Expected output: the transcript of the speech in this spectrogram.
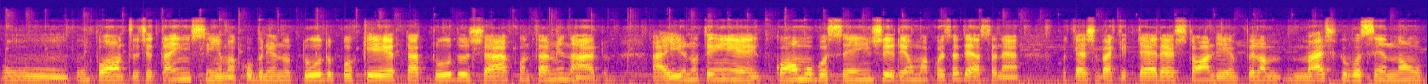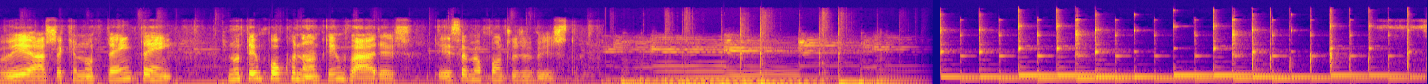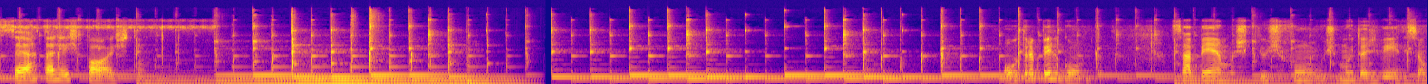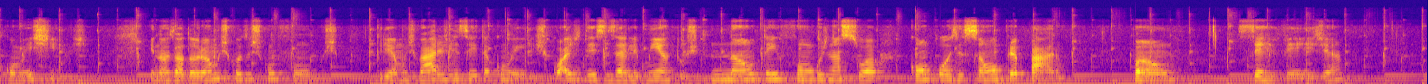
um, um ponto de estar tá em cima, cobrindo tudo, porque está tudo já contaminado. Aí não tem como você ingerir uma coisa dessa, né? Porque as bactérias estão ali. Pelo mais que você não vê, acha que não tem, tem. Não tem pouco não, tem várias. Esse é o meu ponto de vista. certa resposta. Outra pergunta. Sabemos que os fungos muitas vezes são comestíveis e nós adoramos coisas com fungos. Criamos várias receitas com eles. Quais desses alimentos não têm fungos na sua composição ou preparo? Pão, cerveja,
